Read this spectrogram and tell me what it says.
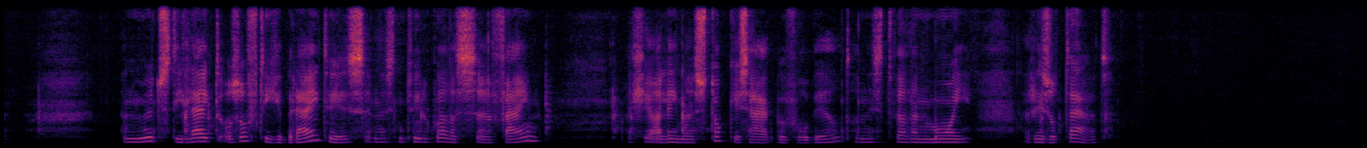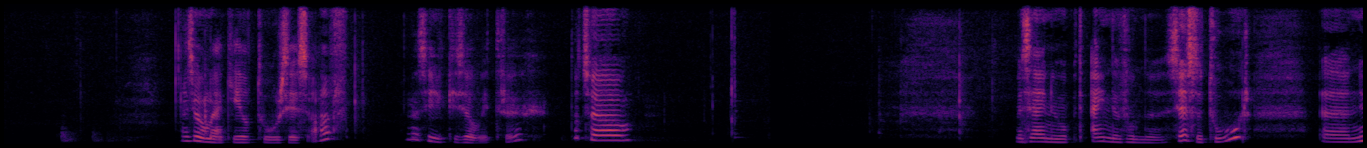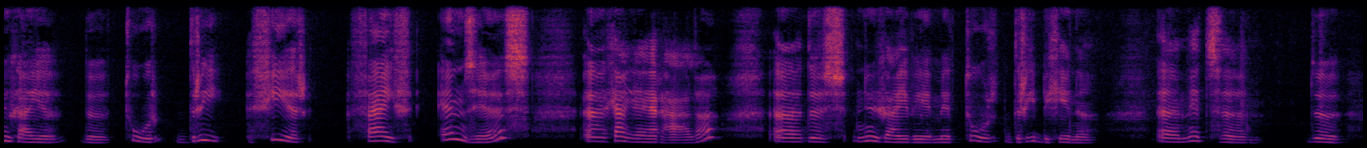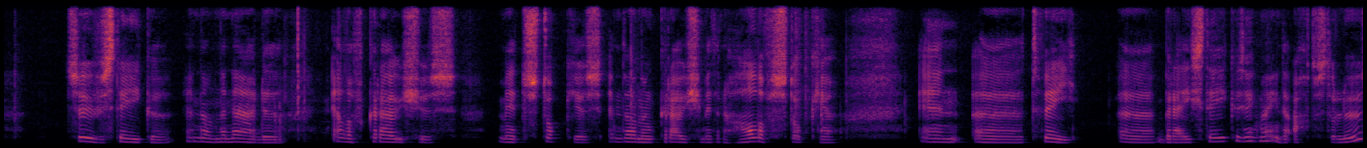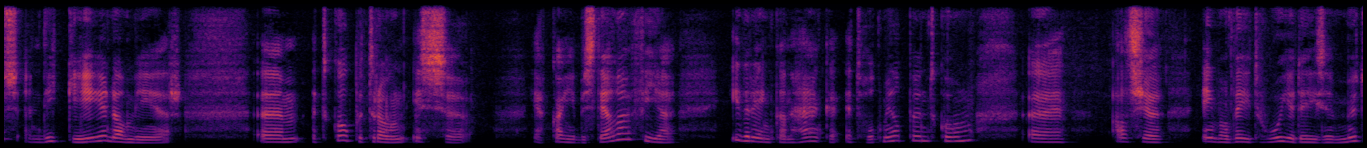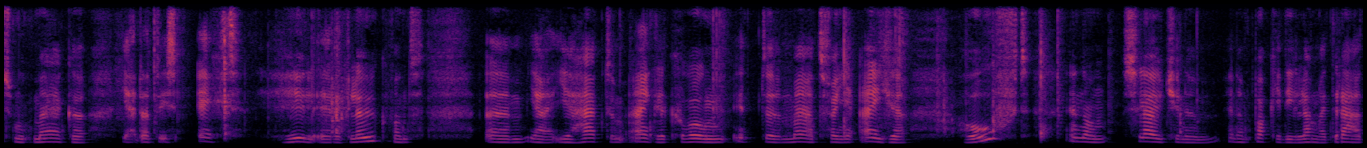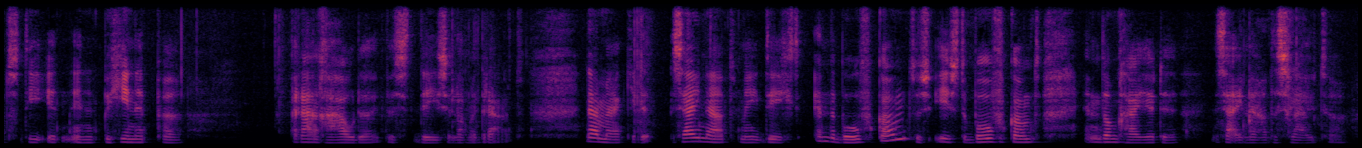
een muts die lijkt alsof die gebreid is. En dat is natuurlijk wel eens uh, fijn. Als je alleen maar stokjes haakt bijvoorbeeld dan is het wel een mooi resultaat. En zo maak je heel toer 6 af. En dan zie ik je zo weer terug. Tot zo we zijn nu op het einde van de zesde toer. Uh, nu ga je de toer 3 4 5 en 6 uh, ga je herhalen. Uh, dus nu ga je weer met toer 3 beginnen met de 7 steken en dan daarna de 11 kruisjes met stokjes en dan een kruisje met een half stokje en uh, twee uh, breisteken zeg maar in de achterste lus. En die keer dan weer. Um, het kooppatroon is uh, ja kan je bestellen via iedereen kan haken hotmail.com uh, als je eenmaal weet hoe je deze muts moet maken ja dat is echt heel erg leuk. Want um, ja je haakt hem eigenlijk gewoon op de maat van je eigen hoofd en dan sluit je hem en dan pak je die lange draad die in, in het begin heb uh, eraan gehouden dus deze lange draad. Daar maak je de zijnaad mee dicht en de bovenkant dus eerst de bovenkant en dan ga je de zijnaden sluiten.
